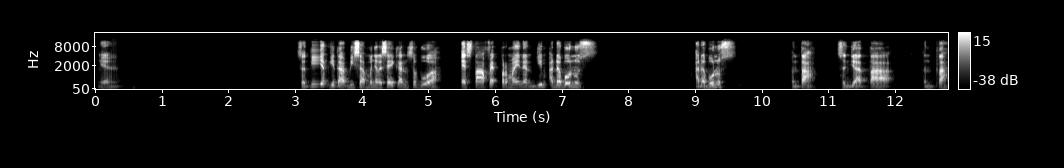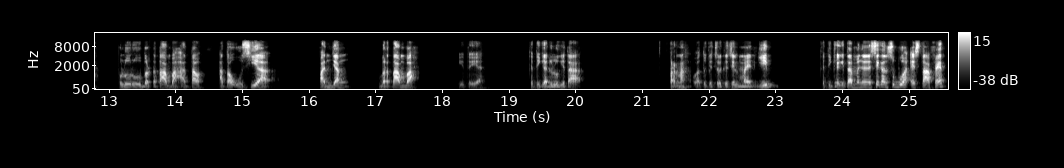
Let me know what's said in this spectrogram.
ya setiap kita bisa menyelesaikan sebuah estafet permainan game ada bonus ada bonus entah senjata entah peluru bertambah atau atau usia panjang bertambah gitu ya. Ketika dulu kita pernah waktu kecil-kecil main game, ketika kita menyelesaikan sebuah estafet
